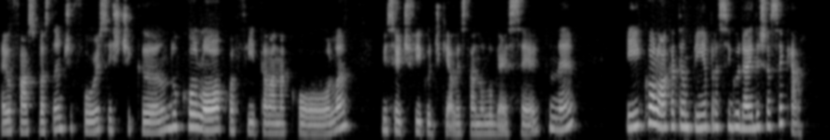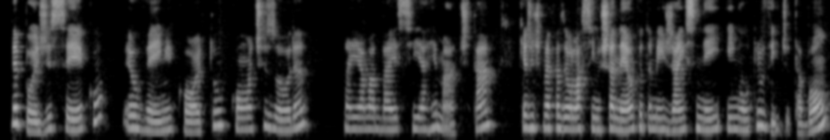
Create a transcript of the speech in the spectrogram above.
Aí eu faço bastante força, esticando, coloco a fita lá na cola, me certifico de que ela está no lugar certo, né? E coloco a tampinha para segurar e deixar secar. Depois de seco, eu venho e corto com a tesoura, aí ela dá esse arremate, tá? Que a gente vai fazer o lacinho Chanel, que eu também já ensinei em outro vídeo, tá bom?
